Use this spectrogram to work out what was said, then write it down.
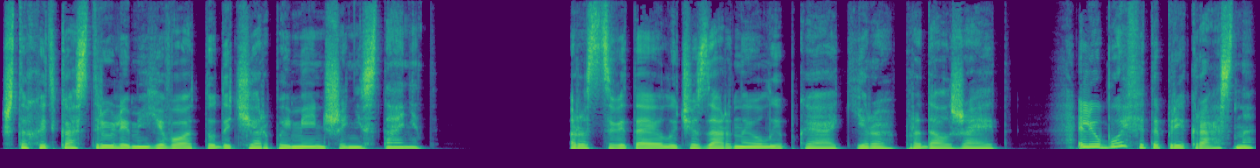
что хоть кастрюлями его оттуда черпай меньше не станет. Расцветая лучезарной улыбкой, а Кира продолжает. Любовь — это прекрасно.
